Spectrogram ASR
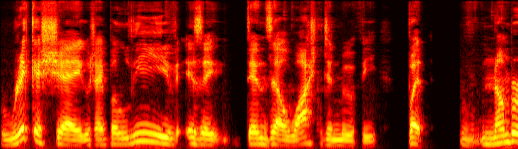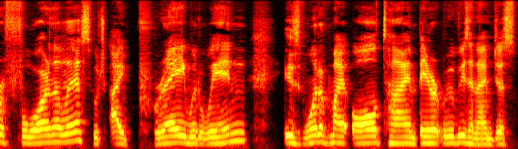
Ricochet, which I believe is a Denzel Washington movie. But number four on the list, which I pray would win, is one of my all time favorite movies. And I'm just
